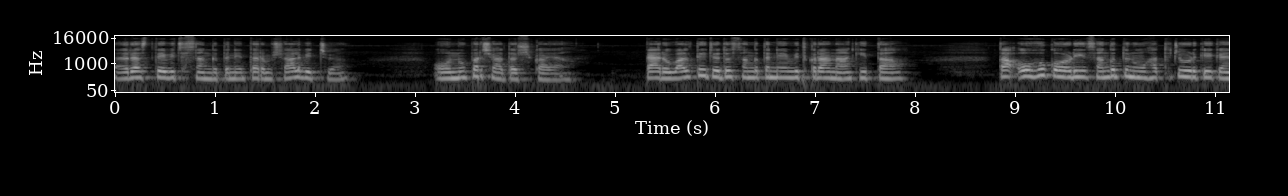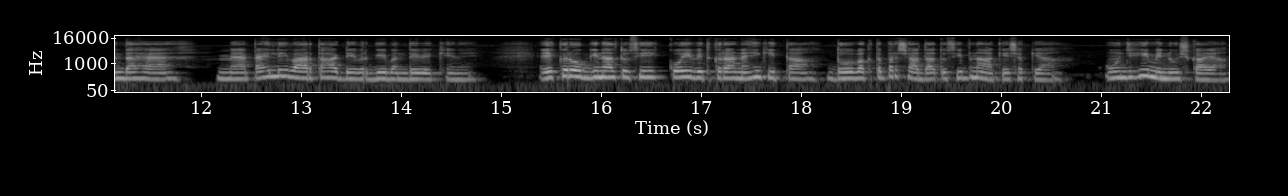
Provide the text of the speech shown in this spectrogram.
ਰਸਤੇ ਵਿੱਚ ਸੰਗਤ ਨੇ ਧਰਮਸ਼ਾਲ ਵਿੱਚ ਉਹਨੂੰ ਪ੍ਰਸ਼ਾਦਾ ਛਕਾਇਆ। ਪੈਰੋਵਾਲ ਤੇ ਜਦੋਂ ਸੰਗਤ ਨੇ ਵਿਤਕਰਾ ਨਾ ਕੀਤਾ ਤਾਂ ਉਹ ਕੌੜੀ ਸੰਗਤ ਨੂੰ ਹੱਥ ਜੋੜ ਕੇ ਕਹਿੰਦਾ ਹੈ, ਮੈਂ ਪਹਿਲੀ ਵਾਰ ਤੁਹਾਡੇ ਵਰਗੇ ਬੰਦੇ ਵੇਖੇ ਨੇ। ਇੱਕ ਰੋਗੀ ਨਾਲ ਤੁਸੀਂ ਕੋਈ ਵਿਤਕਰਾ ਨਹੀਂ ਕੀਤਾ, ਦੋ ਵਕਤ ਪ੍ਰਸ਼ਾਦਾ ਤੁਸੀਂ ਬਣਾ ਕੇ ਛਕਿਆ। ਉਂਝ ਹੀ ਮੈਨੂੰ ਛਕਾਇਆ।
